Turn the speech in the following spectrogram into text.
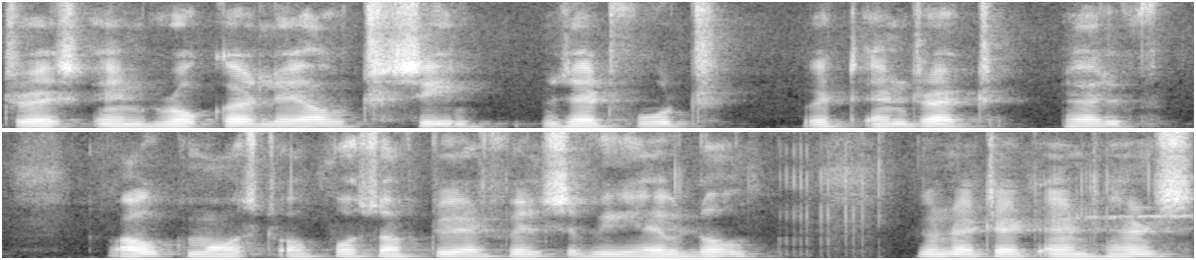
dress in broker layout scene Z Fold with Android help out most Oppo software fields we have low united and hence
